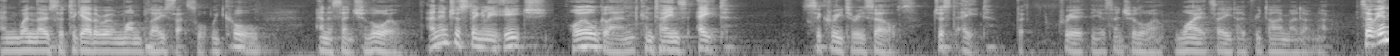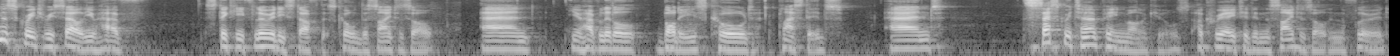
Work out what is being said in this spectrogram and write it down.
and when those are together in one place, that's what we call an essential oil. And interestingly, each oil gland contains eight secretory cells, just eight that create the essential oil. Why it's eight every time, I don't know. So in the secretory cell, you have sticky fluidy stuff that's called the cytosol, and you have little bodies called plastids, and sesquiterpene molecules are created in the cytosol, in the fluid,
